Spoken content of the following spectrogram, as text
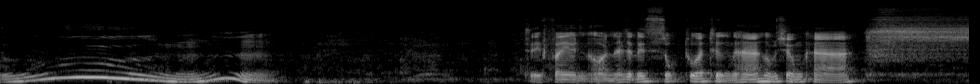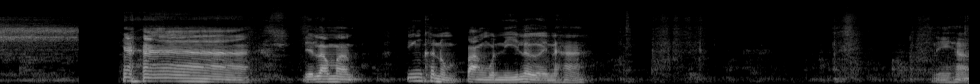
อู้ ใช้ไฟอ่อนๆนะจะได้สุกทั่วถึงนะฮะคุณผู้ชมค่ะเดี๋ยวเรามาปิ้งขนมปังวันนี้เลยนะฮะ นี่ฮะ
